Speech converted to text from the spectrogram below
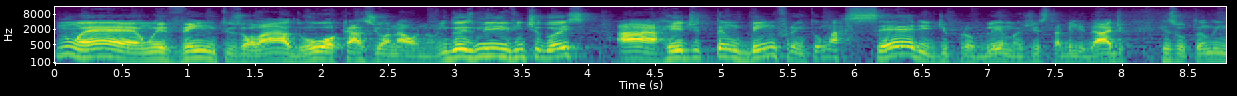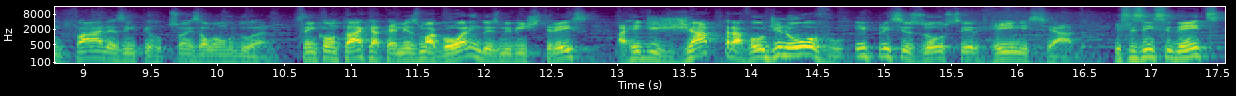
não é um evento isolado ou ocasional, não. Em 2022, a rede também enfrentou uma série de problemas de estabilidade, resultando em várias interrupções ao longo do ano. Sem contar que até mesmo agora, em 2023, a rede já travou de novo e precisou ser reiniciada. Esses incidentes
